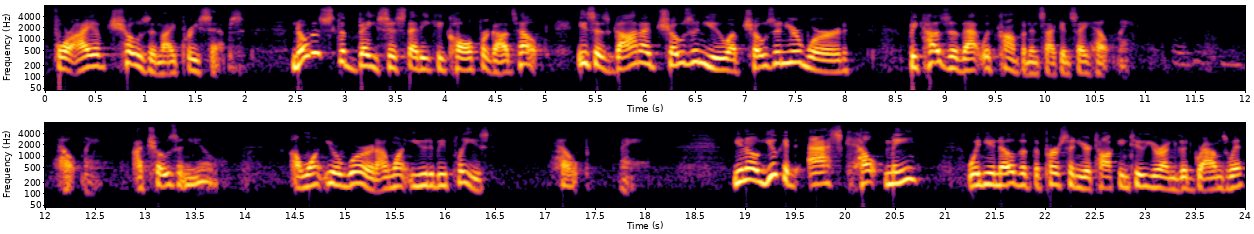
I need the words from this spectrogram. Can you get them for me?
For I have chosen thy precepts. Notice the basis that he could call for God's help. He says, God, I've chosen you, I've chosen your word. Because of that, with confidence, I can say, Help me. Help me. I've chosen you. I want your word. I want you to be pleased. Help me. You know, you could ask, Help me, when you know that the person you're talking to, you're on good grounds with.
